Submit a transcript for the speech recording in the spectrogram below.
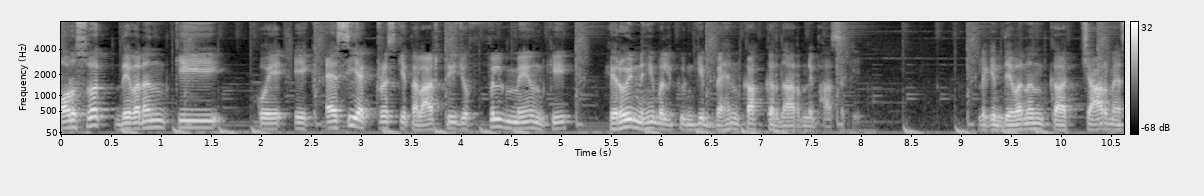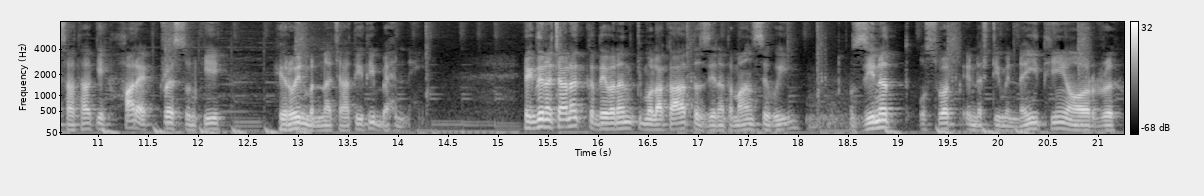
और उस वक्त देवानंद की कोई एक ऐसी एक्ट्रेस की तलाश थी जो फ़िल्म में उनकी हीरोइन नहीं, बल्कि उनकी बहन का किरदार निभा सके। लेकिन देवानंद का चार्म ऐसा था कि हर एक्ट्रेस उनकी हीरोइन बनना चाहती थी, बहन नहीं। एक दिन अचानक देवानंद की मुलाकात जीनत अमान से हुई। जीनत उस वक्त इंडस्ट्री में नई थी और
